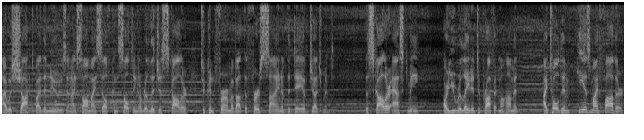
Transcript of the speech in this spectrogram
I was shocked by the news and I saw myself consulting a religious scholar to confirm about the first sign of the day of judgment. The scholar asked me, Are you related to Prophet Muhammad? I told him, He is my father,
